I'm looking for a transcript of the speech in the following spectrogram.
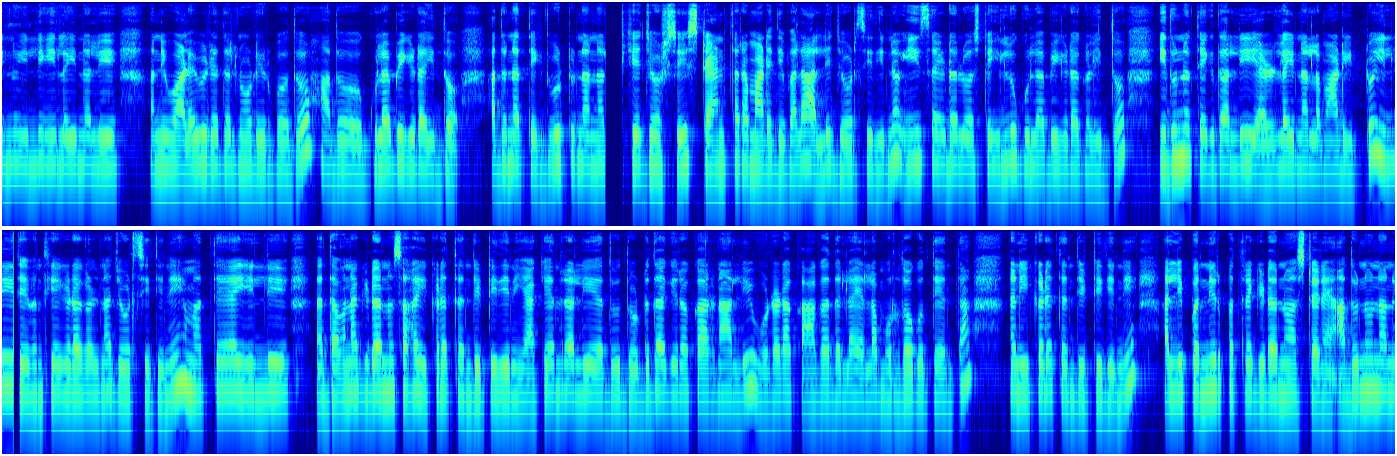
ಇನ್ನು ಇಲ್ಲಿ ಈ ಲೈನಲ್ಲಿ ನೀವು ಹಳೆ ವಿಡಿಯೋದಲ್ಲಿ ನೋಡಿರ್ಬೋದು, ಅದು ಗುಲಾಬಿ ಗಿಡ ಇದ್ದು, ಅದನ್ನು ತೆಗೆದ್ಬಿಟ್ಟು ನಾನು ಗೆ ಜೋಡಿಸಿ ಸ್ಟ್ಯಾಂಡ್ ಥರ ಮಾಡಿದ್ದೀವಲ್ಲ ಅಲ್ಲಿ ಜೋಡಿಸಿದ್ದೀನಿ ಈ ಸೈಡಲ್ಲೂ ಅಷ್ಟೇ, ಇಲ್ಲೂ ಗುಲಾಬಿ ಗಿಡಗಳಿದ್ದು. ಇದನ್ನು ತೆಗೆದು ಅಲ್ಲಿ ಎರಡು ಲೈನಲ್ಲಿ ಮಾಡಿ ಇಟ್ಟು ಇಲ್ಲಿ ಸೇವಂತಿಗೆ ಗಿಡಗಳನ್ನ ಜೋಡಿಸಿದ್ದೀನಿ. ಮತ್ತು ಇಲ್ಲಿ ದವನ ಗಿಡನೂ ಸಹ ಈ ಕಡೆ ತಂದಿಟ್ಟಿದ್ದೀನಿ. ಯಾಕೆ ಅಂದರೆ ಅಲ್ಲಿ ಅದು ದೊಡ್ಡದಾಗಿರೋ ಕಾರಣ ಅಲ್ಲಿ ಓಡಾಡೋಕ್ಕಾಗೋದಿಲ್ಲ ಎಲ್ಲ ಮುರಿದೋಗುತ್ತೆ ಅಂತ ನಾನು ಈ ಕಡೆ ತಂದಿಟ್ಟಿದ್ದೀನಿ. ಅಲ್ಲಿ ಪನ್ನೀರ್ ಪತ್ರೆ ಗಿಡನೂ ಅಷ್ಟೇ ಅದನ್ನು ನಾನು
